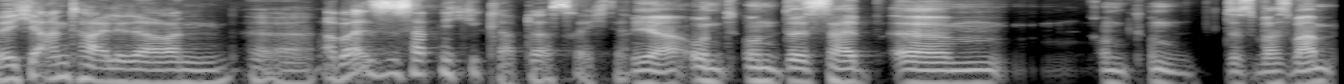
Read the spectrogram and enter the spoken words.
welche Anteile daran. Äh, aber es, es, hat nicht geklappt, du hast recht. Ja, ja und, und deshalb, ähm, und, und das was war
